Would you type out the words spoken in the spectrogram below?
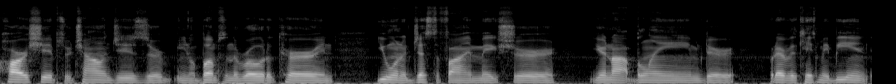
hardships or challenges or you know bumps in the road occur and you want to justify and make sure you're not blamed or whatever the case may be and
